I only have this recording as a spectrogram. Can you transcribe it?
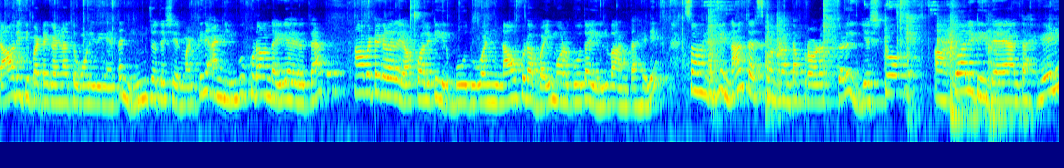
ಯಾವ ರೀತಿ ಬಟ್ಟೆಗಳನ್ನ ತೊಗೊಂಡಿದ್ದೀನಿ ಅಂತ ನಿಮ್ಮ ಜೊತೆ ಶೇರ್ ಮಾಡ್ತೀನಿ. ಆ್ಯಂಡ್ ನಿಮಗೂ ಕೂಡ ಒಂದು ಐಡಿಯಾ ಇರುತ್ತೆ. ಆ ಬಟ್ಟೆಗಳೆಲ್ಲ ಯಾವ ಕ್ವಾಲಿಟಿ ಇರ್ಬೋದು ಆ್ಯಂಡ್ ನಾವು ಕೂಡ ಬೈ ಮಾಡ್ಬೋದಾ ಇಲ್ವಾ ಅಂತ ಹೇಳಿ. ಸೊ ಹಾಗಾಗಿ ನಾನು ತರಿಸ್ಕೊಂಡಿರೋಂಥ ಪ್ರಾಡಕ್ಟ್ಸ್ಗಳು ಎಷ್ಟು ಕ್ವಾಲಿಟಿ ಇದೆ ಅಂತ ಹೇಳಿ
